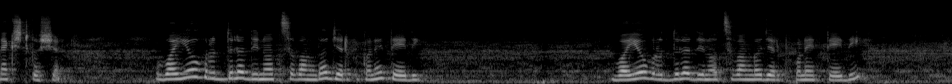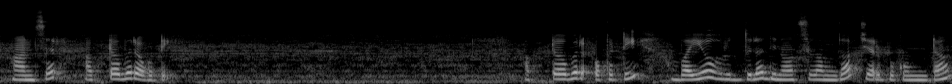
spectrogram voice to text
నెక్స్ట్ క్వశ్చన్ వయోవృద్ధుల దినోత్సవంగా జరుపుకునే తేదీ. వయోవృద్ధుల దినోత్సవంగా జరుపుకునే తేదీ. ఆన్సర్ అక్టోబర్ ఒకటి. అక్టోబర్ ఒకటి వయోవృద్ధుల దినోత్సవంగా జరుపుకుంటాం.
